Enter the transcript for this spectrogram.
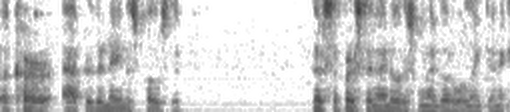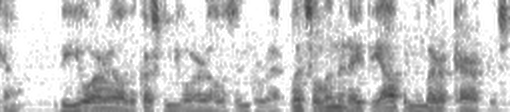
occur after the name is posted. That's the first thing I notice when I go to a LinkedIn account the URL, the custom URL is incorrect. Let's eliminate the alphanumeric characters.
